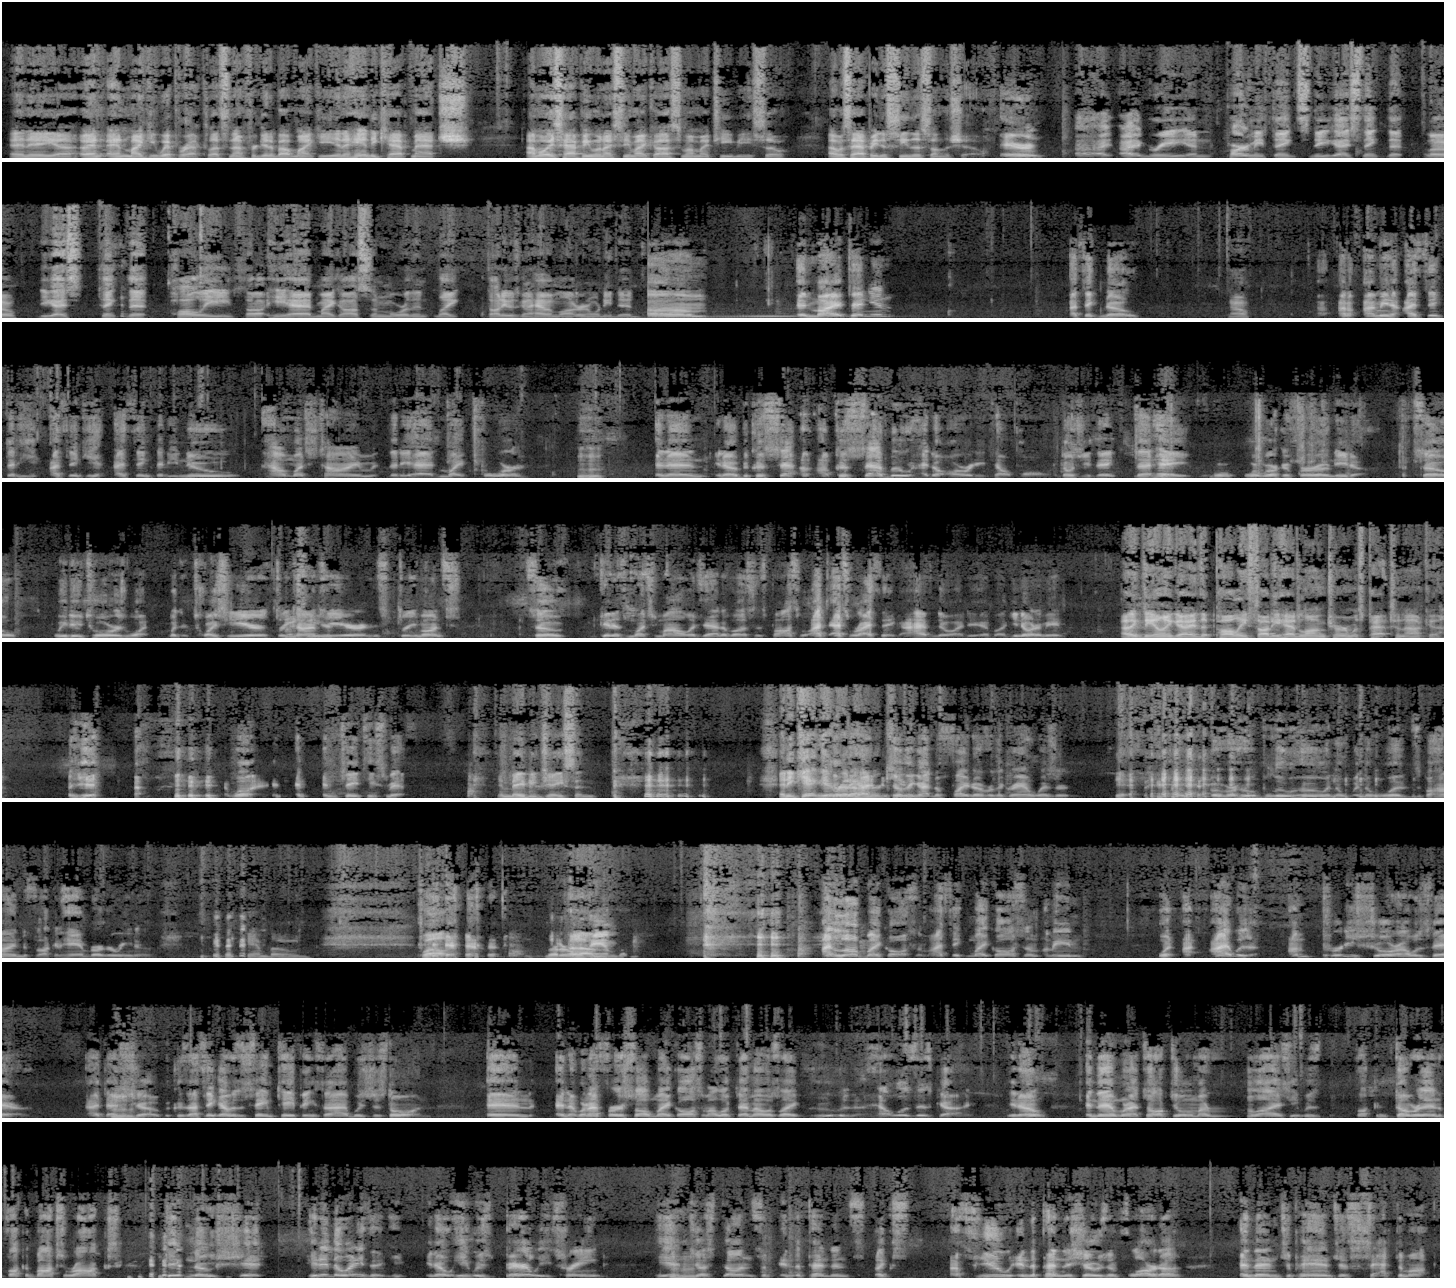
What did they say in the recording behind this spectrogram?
and a uh, and and Mikey Whipwreck. Let's not forget about Mikey in a handicap match. I'm always happy when I see Mike Awesome on my TV, so I was happy to see this on the show. Aaron, I, I agree, and part of me thinks. Do you guys think that? Hello, do you guys think that Paulie thought he had Mike Awesome more than like thought he was going to have him longer than what he did? um, in my opinion, I think no. No, I don't. I mean, I think that he. I think he. I think that he knew how much time that he had Mike for, Mhm. And then you know because Sa- because Sabu had to already tell Paul, don't you think that hey we're, we're working for Onita, so we do tours what what twice a year, three Twice times a year. year, and it's three months. So get as much mileage out of us as possible. I, that's what I think. I have no idea, but you know what I mean. I think the only guy that Paulie thought he had long term was Pat Tanaka, Yeah. well, and, and, and JT Smith. and maybe Jason. and he can't get Until rid of got- Hunter until Q. they got in a fight over the Grand Wizard. yeah. over who blew who in the in the woods behind the fucking Hamburg Arena. Hambone. Well, Literal Um, ham. I love Mike Awesome. I think Mike Awesome. I mean, what I, I was, I'm pretty sure I was there at that Mhm. show because I think I was the same tapings that I was just on, and and when I first saw Mike Awesome, I looked at him. I was like, who the hell is this guy? You know. And then when I talked to him, I realized he was fucking dumber than a fucking box of rocks. Didn't know shit. He didn't know anything. He, you know, he was barely trained. He had Mhm. just done some independence, like a few independent shows in Florida, and then Japan just sapped him up,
